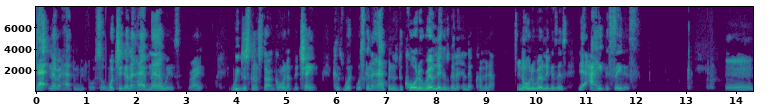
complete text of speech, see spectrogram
That never happened before. So what you're gonna have now is right. We're just gonna start going up the chain because what what's gonna happen is the core, the real niggas, gonna end up coming out. You know who the real niggas is? Yeah, I hate to say this, mm,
